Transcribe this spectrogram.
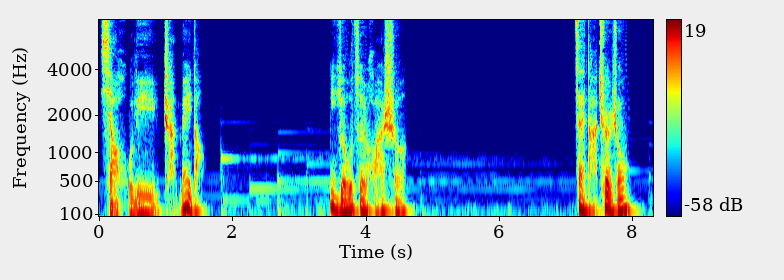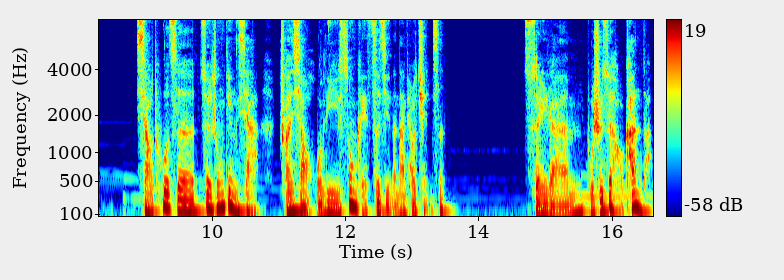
小狐狸谄媚道：“油嘴滑舌。”在打趣中。小兔子最终定下穿小狐狸送给自己的那条裙子。虽然不是最好看的，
